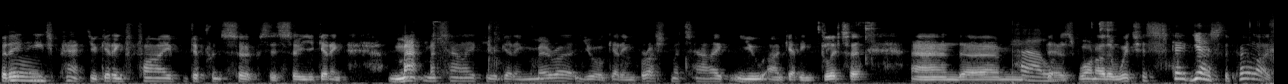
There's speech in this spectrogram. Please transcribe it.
But in mm. each pack, you're getting five different surfaces. So you're getting matte metallic, you're getting mirror, you're getting brushed metallic, you are getting glitter, and um, there's one other which escaped. Yes, the pearlite.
